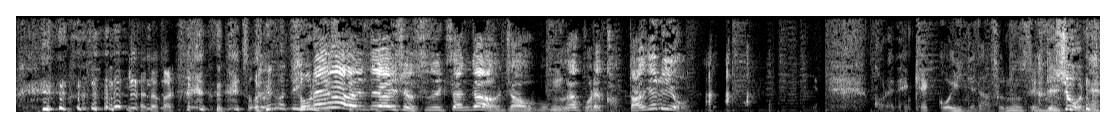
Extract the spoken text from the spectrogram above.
いや、だから、それはでいいんですけど。それはであれでしょ鈴木さんがじゃあ僕がこれ買ってあげるよ、これね、結構いい値段するんですよ。でしょうね。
